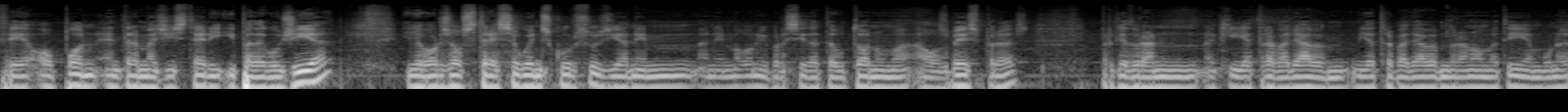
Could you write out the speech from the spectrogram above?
fer el pont entre magisteri i pedagogia i llavors els tres següents cursos ja anem, anem a la Universitat Autònoma als vespres perquè durant aquí ja treballàvem ja treballàvem durant el matí amb una,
